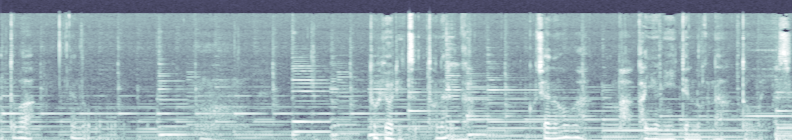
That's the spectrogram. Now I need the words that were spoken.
あとはあの、うん、投票率どうなるかこちらの方がまあ関与にいってるのかなます。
